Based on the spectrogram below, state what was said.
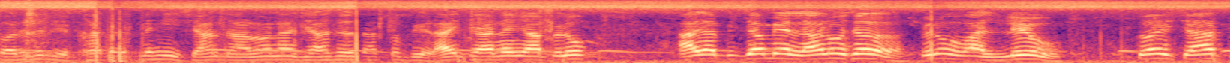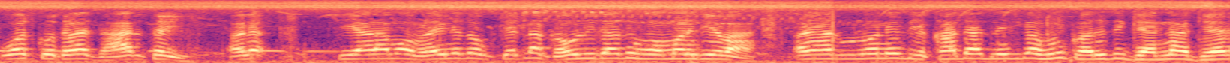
કરે છે દેખાતા નહીં. ચાર દાડોના જ્યાં છે ત્યાં તો ભેળાય ત્યાં નહીં. આ પેલો આ બીજા મેલાનો છે પેલો વાલ્યો. તો એ ચાર પોચ કોથળા ઝાર થઈ. અને શિયાળામાં હમણાં તો કેટલા ઘઉં લીધા હતું હોમણ જેવા. અને આ રૂલોને દેખાતા જ નહીં કે હું કરું છું ઘેરના ઘેર.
